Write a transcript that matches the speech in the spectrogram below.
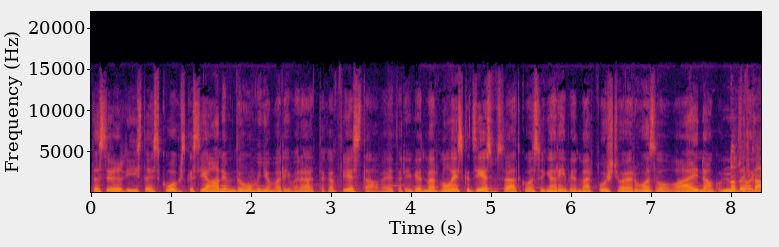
tas ir arī īstais koks, kas Jānis Dūmiņam arī varētu piestāvēt. Arī vienmēr, man liekas, ka dziesmu svētkos viņi arī vienmēr pušķoja ar ozolu vainagu. Nu, bet kā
